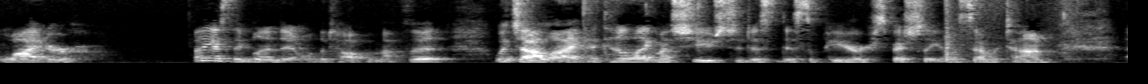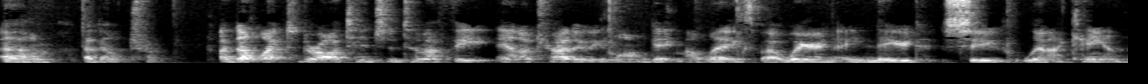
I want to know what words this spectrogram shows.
lighter. I guess they blend in with the top of my foot, which I like. I kind of like my shoes to just disappear, especially in the summertime. Um, I don't I don't like to draw attention to my feet and I try to elongate my legs by wearing a nude shoe when I can.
